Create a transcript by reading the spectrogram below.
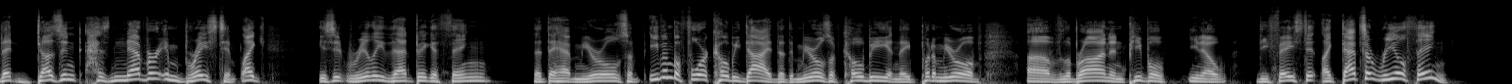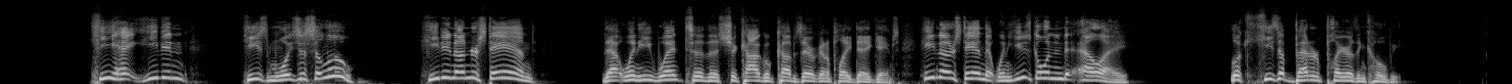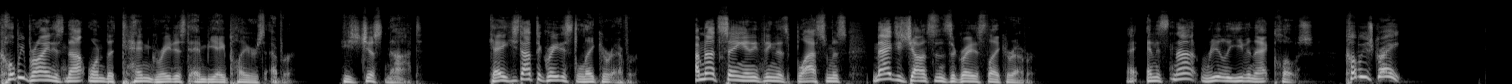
that doesn't has never embraced him. Like, is it really that big a thing that they have murals of even before Kobe died, that the murals of Kobe and they put a mural of of LeBron and people, you know, defaced it? Like that's a real thing. He ha- he didn't he's Moises Alou. He didn't understand that when he went to the Chicago Cubs, they were going to play day games. He didn't understand that when he was going into LA, look, he's a better player than Kobe. Kobe Bryant is not one of the 10 greatest NBA players ever. He's just not. Okay? He's not the greatest Laker ever. I'm not saying anything that's blasphemous. Magic Johnson's the greatest Laker ever. And it's not really even that close. Kobe's great.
